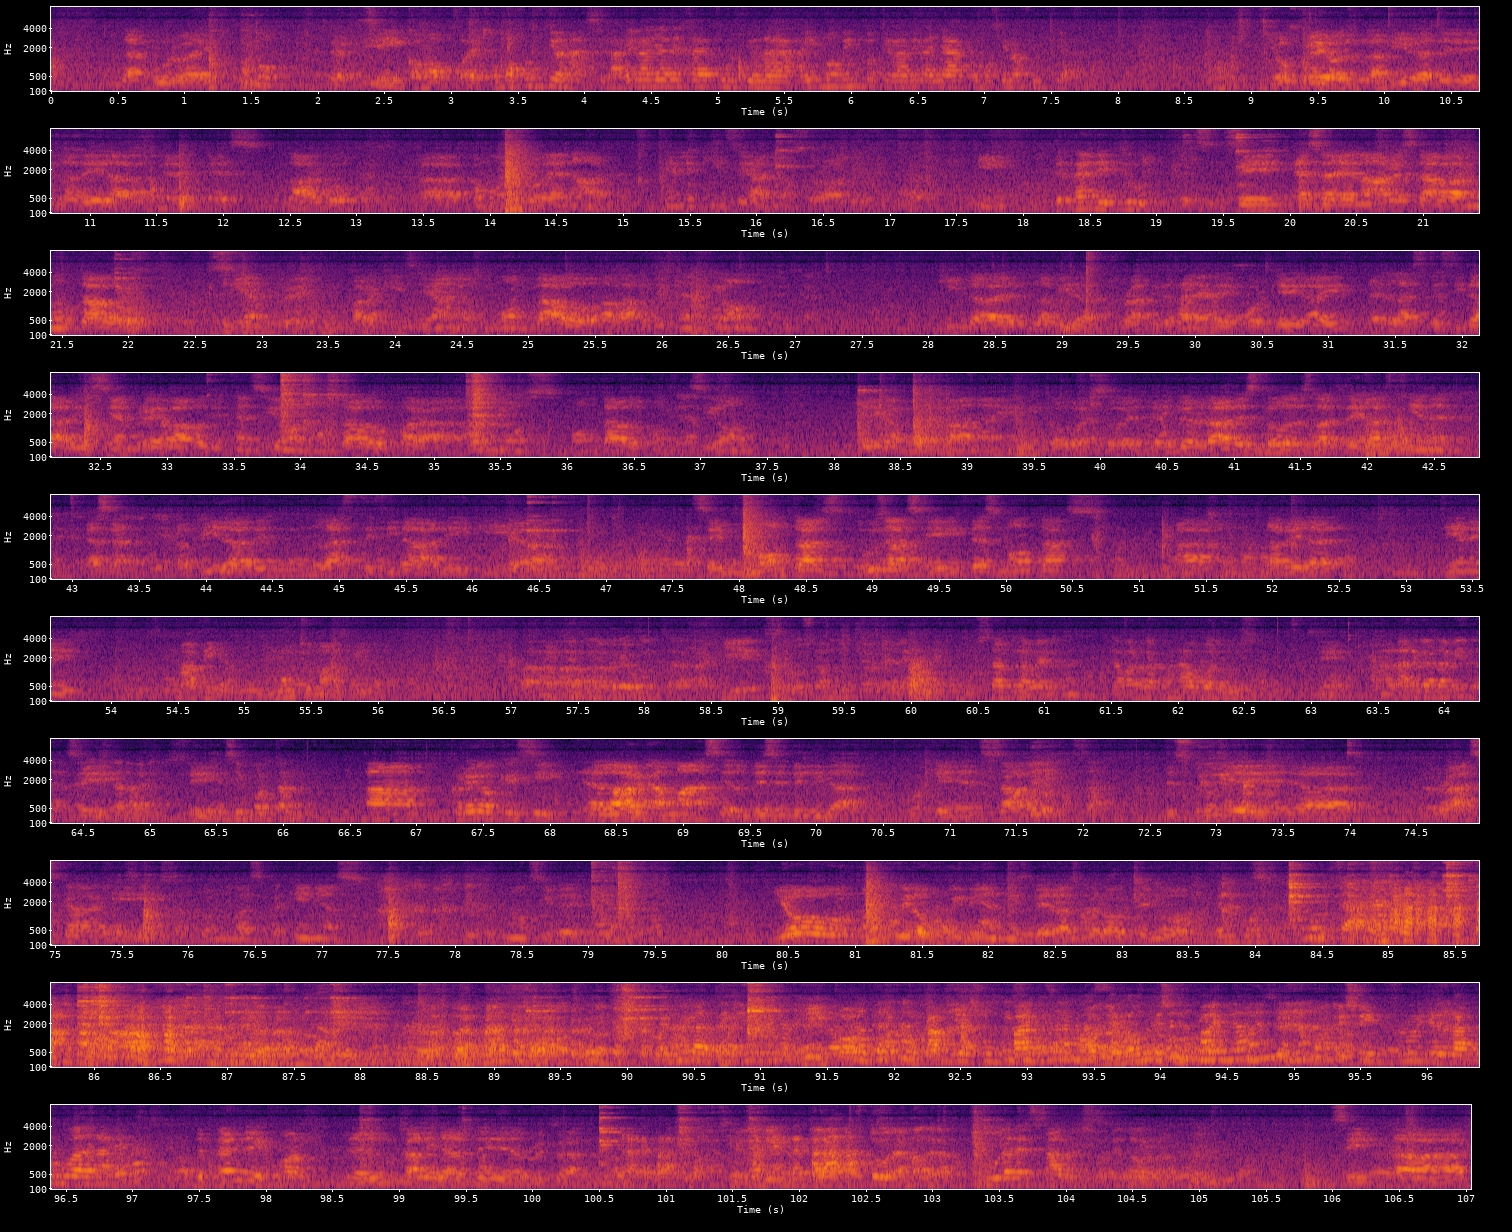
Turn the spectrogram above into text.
La curva es como. Sí, ¿cómo, pues, ¿cómo funciona? Si la vela ya deja de funcionar, hay un momento que la vela ya como que no funciona. Yo creo que la vida de la vela es, es largo, ah, como eso NR, tiene 15 años o algo. Y depende tú, si esa NR estaba montado siempre, para 15 años, montado abajo de tensión, quita la vida rápidamente porque hay elasticidad y siempre abajo de tensión, montado para años, montado con tensión, llega muy y todo eso. En, verdad es todas las velas tienen esa vida de elasticidad y, y, ah, si montas, usas y desmontas, ah, la vela tiene Más vida. mucho más vida. Tengo una pregunta. Aquí se usa mucho el usar la vela, lavarla con agua dulce. Sí. ¿Alarga la vida Sí, la vela? sí. Es importante. Ah, creo que sí, alarga más la visibilidad, porque el sal destruye, ah, rasca y con las pequeñas no. Yo no cuido muy bien mis velas, pero tengo... Y cu- cuando cambias un paño, cuando rompes un paño, ¿eso influye en la curva de la vela? Depende cuán, de la calidad de De reparación. la reparación. Si está bien De la reparada, costura, ¿no? De la costura del sable, sobre todo. Sí, ah,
